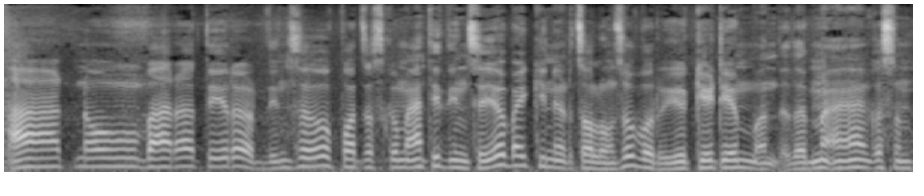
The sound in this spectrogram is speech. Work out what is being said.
आठ नौ बाह्र तेह्रहरू दिन्छ हो पचासको माथि दिन्छ। यो बाइक किनेर चलाउँछ हौ बरु यो केटिएम भन्दा त मा कसम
